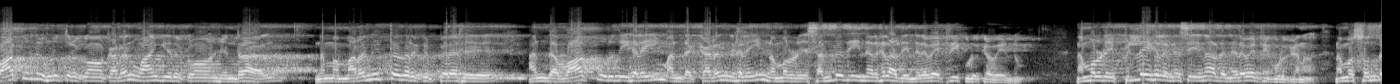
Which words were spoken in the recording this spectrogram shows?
வாக்குறுதி கொடுத்துருக்கோம் கடன் வாங்கியிருக்கோம் என்றால் நம்ம மரணித்ததற்கு பிறகு அந்த வாக்குறுதிகளையும் அந்த கடன்களையும் நம்மளுடைய சந்ததியினர்கள் அதை நிறைவேற்றி கொடுக்க வேண்டும். நம்மளுடைய பிள்ளைகள் என்ன செய்யணும்? அதை நிறைவேற்றி கொடுக்கணும். நம்ம சொந்த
